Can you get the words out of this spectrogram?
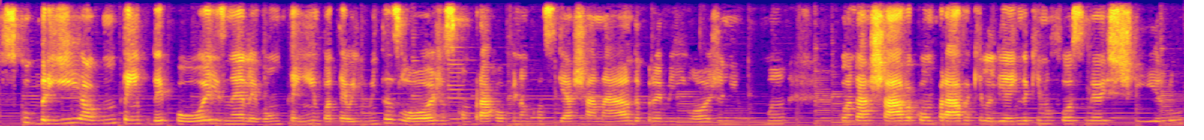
descobri algum tempo depois, né? Levou um tempo até eu ir em muitas lojas comprar roupa e não conseguia achar nada para mim em loja nenhuma. Quando achava, comprava aquilo ali, ainda que não fosse meu estilo.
